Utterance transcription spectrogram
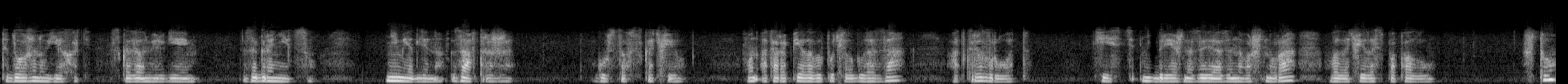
«Ты должен уехать», — сказал Мюльгейм, — «за границу. Немедленно, завтра же». Густав вскочил. Он оторопело выпучил глаза, открыл рот. Кисть небрежно завязанного шнура волочилась по полу. «Что?»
